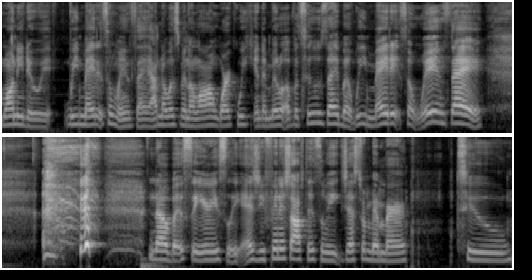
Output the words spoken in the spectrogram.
Won't he do it? We made it to Wednesday. I know it's been a long work week in the middle of a Tuesday, but we made it to Wednesday. no, but seriously, as you finish off this week, just remember to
